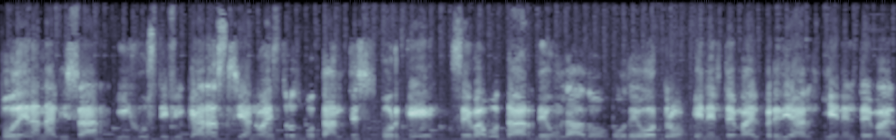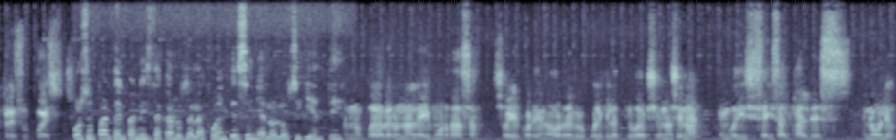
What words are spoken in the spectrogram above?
poder analizar y justificar hacia nuestros votantes por qué se va a votar de un lado o de otro en el tema del predial y en el tema del presupuesto. Por su parte, el panista Carlos de la Fuente señaló lo siguiente. No puede haber una ley mordaza. Soy el coordinador del Grupo Legislativo de Acción Nacional. Tengo 16 alcaldes en Nuevo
